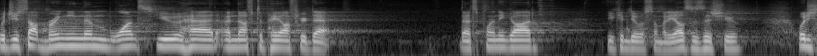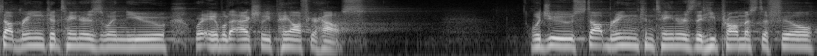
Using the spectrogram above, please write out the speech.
Would you stop bringing them once you had enough to pay off your debt? That's plenty, God. You can deal with somebody else's issue. Would you stop bringing containers when you were able to actually pay off your house? Would you stop bringing containers that he promised to fill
